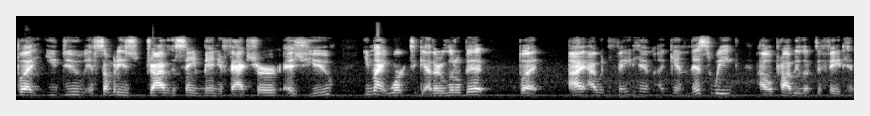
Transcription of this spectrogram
but you do if somebody's driving the same manufacturer as you, you might work together a little bit. But I, I would fade him again this week. I will probably look to fade him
